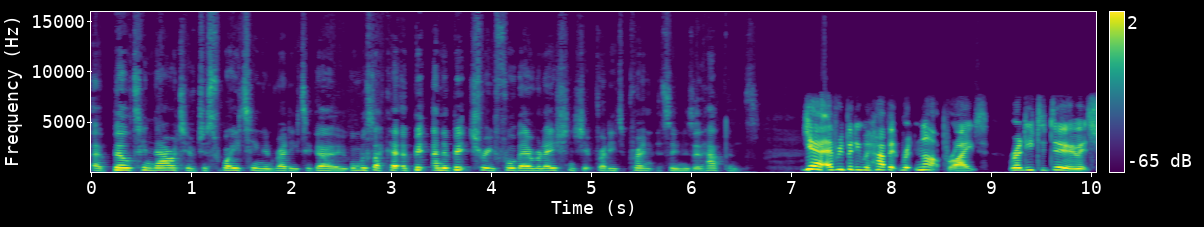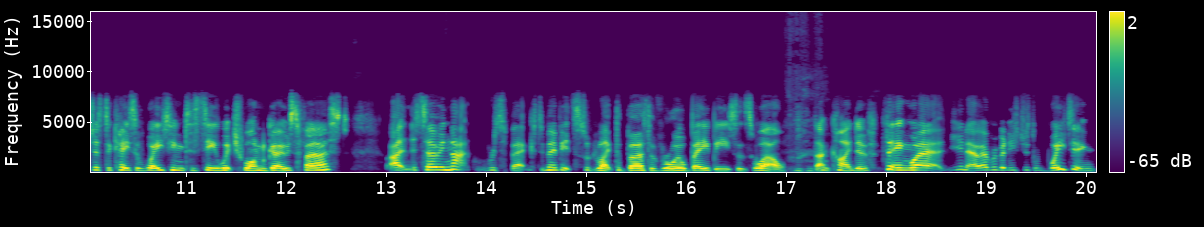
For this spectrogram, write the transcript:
a built-in narrative just waiting and ready to go almost like a, a bit an obituary for their relationship ready to print as soon as it happens yeah, everybody would have it written up, right? Ready to do. It's just a case of waiting to see which one goes first. So in that respect, maybe it's sort of like the birth of royal babies as well, that kind of thing where, you know, everybody's just waiting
